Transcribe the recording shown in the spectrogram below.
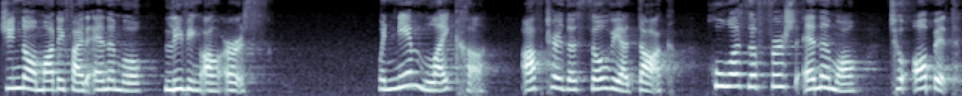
genome modified animal living on Earth. We named Laika after the Soviet dog, who was the first animal to orbit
